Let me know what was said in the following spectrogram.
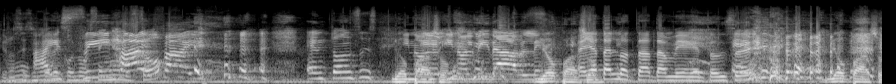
Yo no sé si Ay, ustedes conocen sí, hi-fi. Entonces, Yo Ino- paso. Inolvidable. Yo paso. Ella está en Lota también, entonces. Yo paso.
